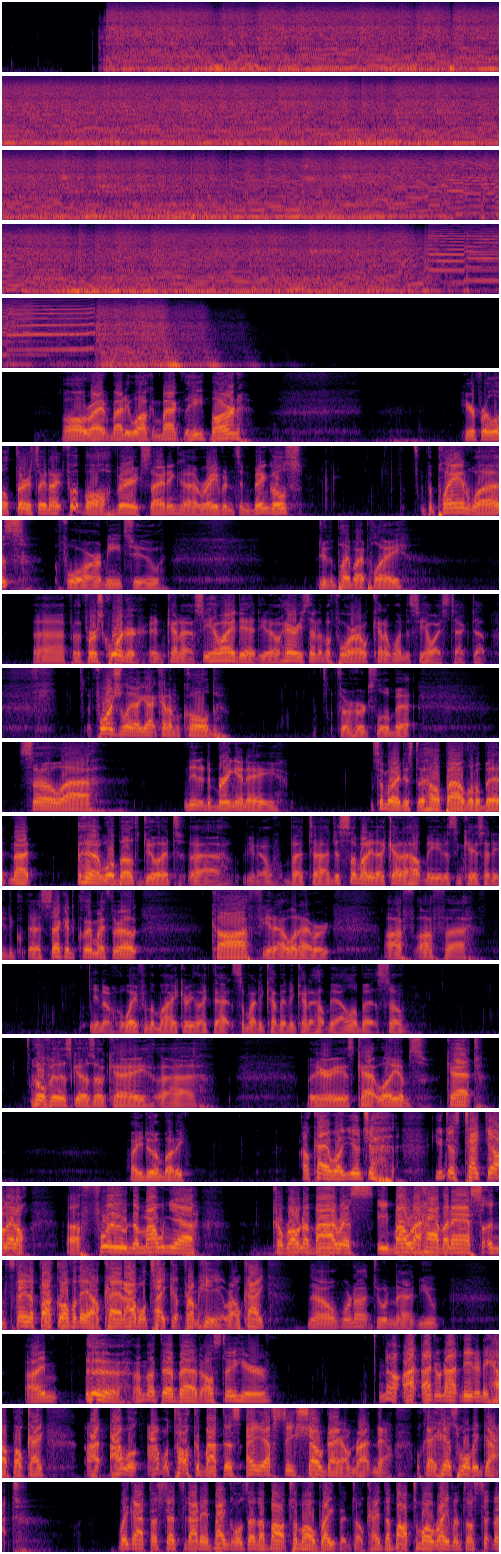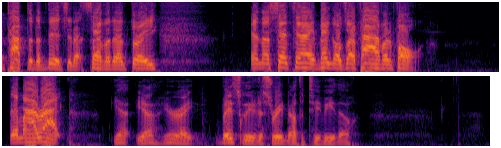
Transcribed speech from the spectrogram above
All right, everybody, welcome back to the Heath Barn. Here for a little Thursday night football. Very exciting. Uh, Ravens and Bengals. The plan was for me to do the play by play for the first quarter and kind of see how I did. You know, Harry's done it before. I kind of wanted to see how I stacked up. Fortunately, I got kind of a cold. Throat hurts a little bit. So, uh, needed to bring in a somebody just to help out a little bit. Not we'll both do it, uh, you know, but uh, just somebody to kind of help me just in case I need to, a second to clear my throat, cough, you know, whatever, off, off, uh, you know, away from the mic or anything like that. Somebody to come in and kind of help me out a little bit. So hopefully this goes okay. Uh, but here he is, Katt Williams. Katt, how you doing, buddy? Okay, well you just you just take your little uh, flu, pneumonia, coronavirus, Ebola have an ass and stay the fuck over there, okay? And I will take it from here, okay? No, we're not doing that. You, I'm, I'm not that bad. I'll stay here. No, I, I do not need any help, okay? I, I will I will talk about this AFC showdown right now. Okay, here's what we got. We got the Cincinnati Bengals and the Baltimore Ravens, okay? The Baltimore Ravens are sitting atop the division at seven and three, and the Cincinnati Bengals are five and four. Am I right? Yeah, yeah, you're right. Basically, you're just reading off the TV, though.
